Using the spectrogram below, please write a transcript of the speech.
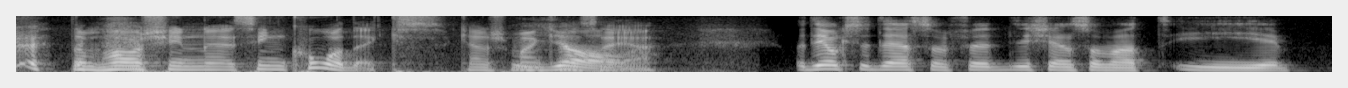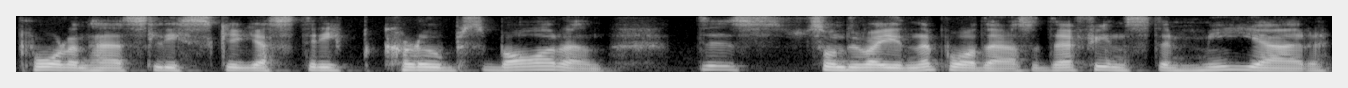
De har sin, sin kodex kanske man kan Ja. säga. Och det är också det som, för det känns som att i, på den här sliskiga strippklubbsbaren, det, som du var inne på där, alltså där finns det mer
